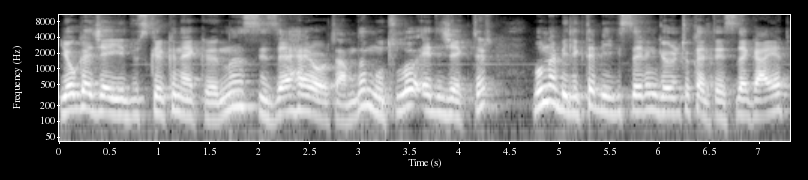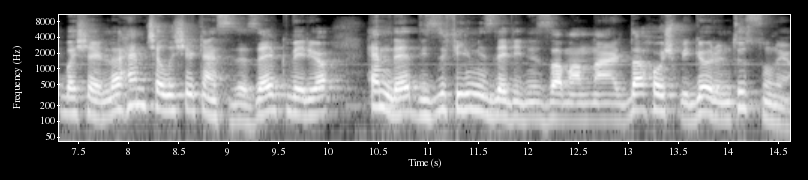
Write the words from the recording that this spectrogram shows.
Yoga C740'ın ekranı size her ortamda mutlu edecektir. Bununla birlikte bilgisayarın görüntü kalitesi de gayet başarılı. Hem çalışırken size zevk veriyor hem de dizi film izlediğiniz zamanlarda hoş bir görüntü sunuyor.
